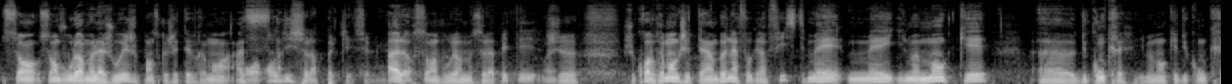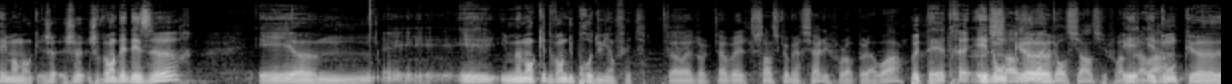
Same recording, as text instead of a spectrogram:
sans, sans vouloir me la jouer, je pense que j'étais vraiment on, assez... on dit se la péter, c'est mieux. Alors, sans vouloir me se la péter, Ouais. je, je crois vraiment que j'étais un bon infographiste, mais, mais il me manquait euh, du concret. Il me manquait du concret, il m'en manquait. Je, je- je vendais des heures et, euh, et, et il me manquait de vendre du produit, en fait. Ouais, donc tu avais le sens commercial, il faut un peu l'avoir. Peut-être. Et donc, euh, la conscience, il faut un peu et, et l'avoir. donc euh,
